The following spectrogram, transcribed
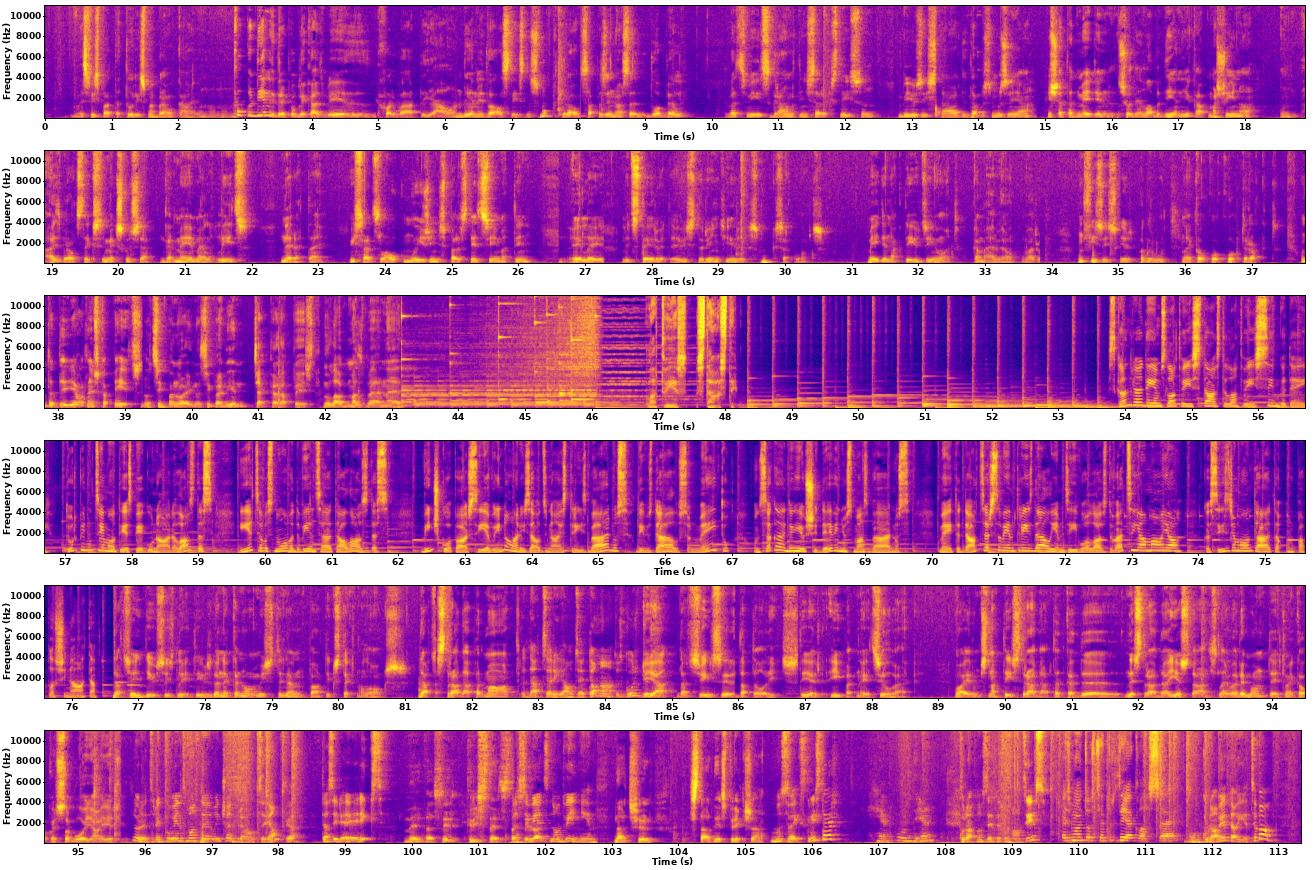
Es vispār tā turismā braukāju. Un, un, un. Kaut kur Dienvidrepublikās bija Horvātijā un Dienvidu valstīs. Nu, smuki tur augsts sapazinos ar dobeli. Vecs vīrs grāmatiņu sarakstījis un bija uz izstādi dabas muzejā. Es šeit mēģinu šodien laba diena iekāpt mašīnā un aizbraukt, teiksim, ekskursijā gar mēmeli līdz neretai. Visādas lauku mūžiņas, parastie ciematiņi, elēji līdz tērvetē viss tur riņķi ir smuki sakopts. Mēģina aktīvi dzīvot, kamēr vēl var. Un fiziski ir pagrūti, lai kaut ko koptu, raktu. Un tad ir jautājums, kāpēc? Nu, cik man vajag, nu, cik vajag vienu ķekaru apēst? Nu, labi, mazbērnē. Latvijas stāsti. Skan redzējums Latvijas stāsta Latvijas simtgadēji. Turpinu ciemoties pie Gunāra Lazdas, Iecavas novada viensētā Lazdas. Viņš kopā ar sievu Ināru izaudzinājis trīs bērnus, divus dēlus un meitu, un sagaidījuši deviņus mazbērnus. Meita Dārsa ar saviem trīs dēliem dzīvo Lazdu vecajā mājā, kas izremontēta un paplašināta. Dārsa ir divas izglītības, gan ekonomists, gan pārtiks tehnologs. Dārsa strādā par māti. Tad Dārsa arī audzē tomātus, gurķus. Jā, Dārsa vīrs ir datorīts. Tie ir īpatnēji cilvēki. Vairums naktī strādā, tad, kad uh, nestrādā iestādes, lai varētu remontēt vai kaut kas sabojājies. Nu, redz, reku viens mazdēliņš atbrauca, ja? Jā. Tas ir Ēriks. Nē, tas ir Kristers. Tas, tas ir viens no viņiem. Nāc šur stādies priekšā. Nu, sveiks, Krister! Jā, labdien! Kurā klasē tu mācies? Es mācos 4. klasē. Un kurā vietā iecavā?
